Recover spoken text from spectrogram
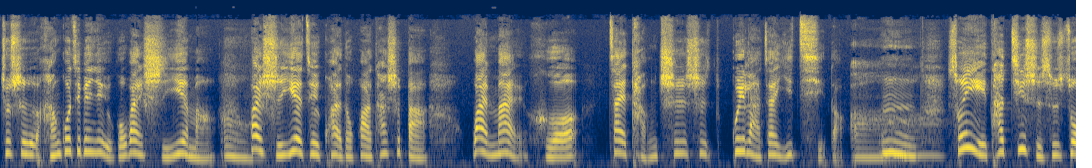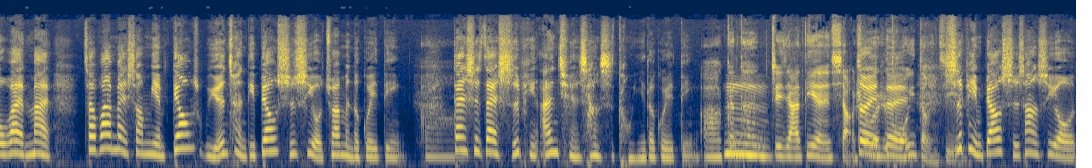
就是韩国这边就有个外食业嘛，嗯，外食业这块的话，它是把外卖和在堂吃是归纳在一起的。啊，嗯，所以它即使是做外卖，在外卖上面标原产地标识是有专门的规定啊，但是在食品安全上是统一的规定。啊，跟他这家店享受的是同一等级。食品标识上是有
